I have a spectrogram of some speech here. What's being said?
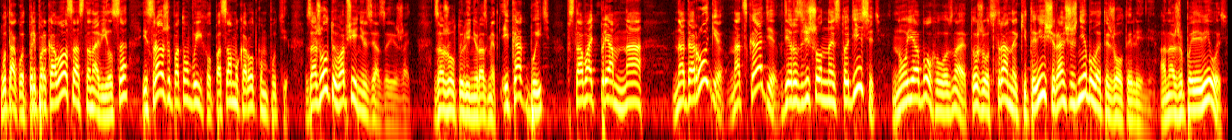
вот так вот припарковался, остановился и сразу же потом выехал по самому короткому пути. За желтую вообще нельзя заезжать, за желтую линию разметки. И как быть? Вставать прямо на на дороге, на ЦКАДе, где разрешенная 110, ну, я бог его знает. Тоже вот странные какие-то вещи. Раньше же не было этой желтой линии. Она же появилась.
